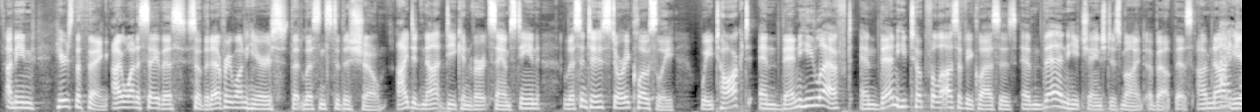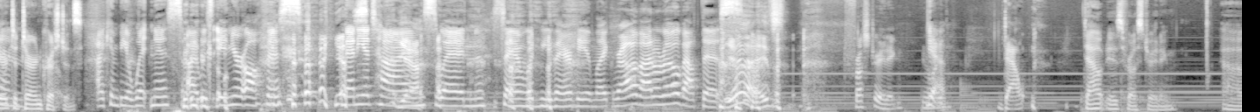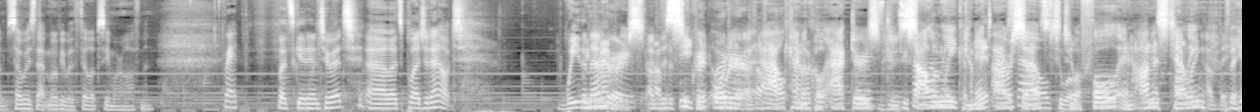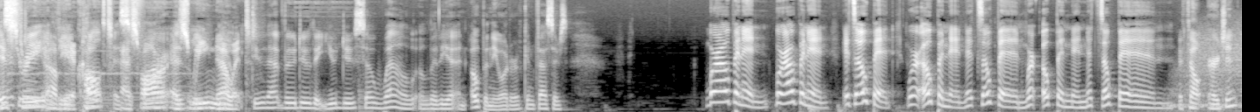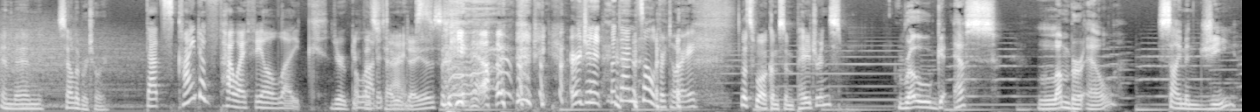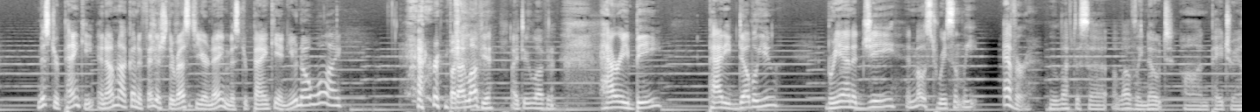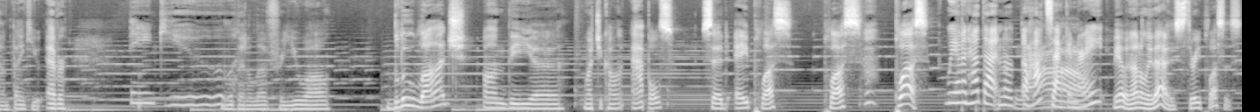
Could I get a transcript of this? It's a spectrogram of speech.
I mean, here's the thing. I want to say this so that everyone hears that listens to this show. I did not deconvert Sam Steen. Listen to his story closely. We talked, and then he left, and then he took philosophy classes, and then he changed his mind about this. I'm not I here to turn Christians. I can be a witness. I was in your office many a times when Sam would be there being like, Rob, I don't know about this. Yeah, it's frustrating. You're Yeah. like, doubt. Doubt is frustrating. Um, so is that movie with Philip Seymour Hoffman. Rip. Let's get into it. Uh, let's pledge it out. We, the We, members of, the, secret order of alchemical actors, do solemnly commit ourselves to a full and honest telling of the history of the occult as far as we know it. Do that voodoo that you do so well, Olivia, and open the order of confessors. We're opening. We're opening. It's open. We're opening. It's open. We're opening. It's open. It felt urgent and then celebratory. That's kind of how I feel like Your, a lot of times. your day is. yeah. Urgent, but then celebratory. Let's welcome some patrons Rogue S, Lumber L, Simon G, Mr. Panky, and I'm not going to finish the rest of your name, Mr. Panky, and you know why. But I love you. I do love you. Harry B, Patty W, Brianna G, and most recently, Ever, who left us a, a lovely note on Patreon. Thank you, Ever. Thank you. A little bit of love for you all. Blue Lodge on the uh, what you call it apples said A plus plus plus. We haven't had that in a, a hot second, right? Yeah, but not only that, it's three pluses.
